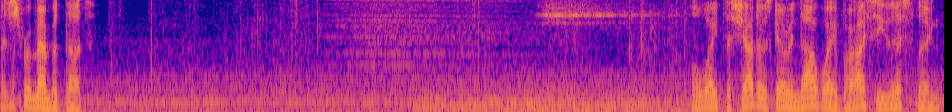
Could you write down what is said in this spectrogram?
I just remembered that. Oh wait, the shadow's going that way, but I see this thing.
